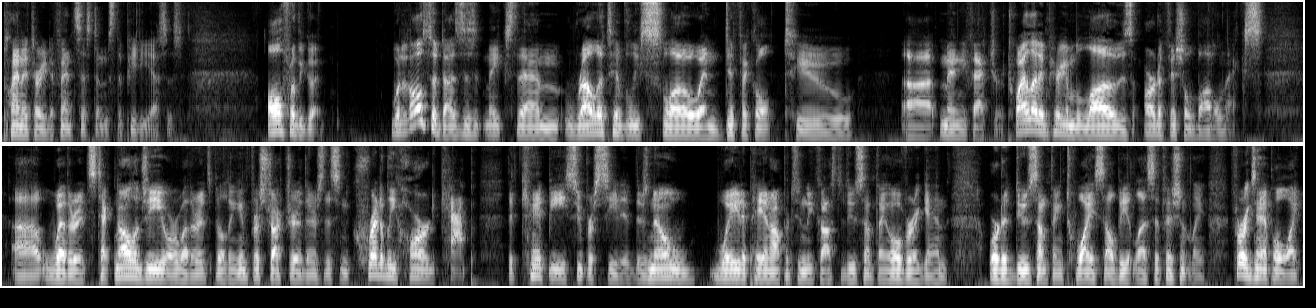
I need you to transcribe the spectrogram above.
planetary defense systems, the PDSs. All for the good. What it also does is it makes them relatively slow and difficult to uh, manufacture. Twilight Imperium loves artificial bottlenecks. Uh, whether it's technology or whether it's building infrastructure, there's this incredibly hard cap that can't be superseded. There's no way to pay an opportunity cost to do something over again or to do something twice, albeit less efficiently. For example, like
